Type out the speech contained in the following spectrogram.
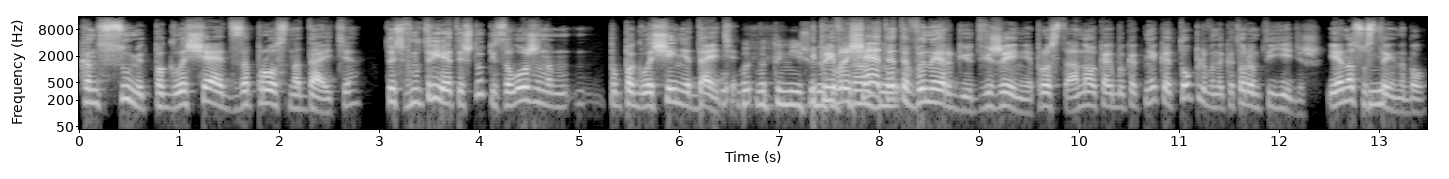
консумит, поглощает запрос на «дайте». То есть внутри этой штуки заложено поглощение «дайте». Вот, вот ты имеешь и превращает фразу... это в энергию, движение. Просто оно как бы как некое топливо, на котором ты едешь. И оно sustainable.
